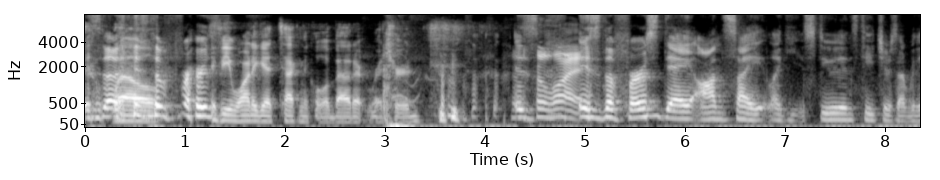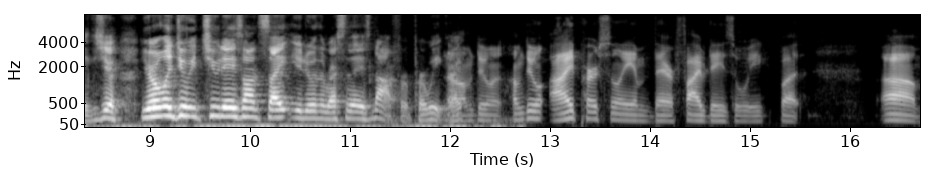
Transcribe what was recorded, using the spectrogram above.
Is the Well, is the first If you want to get technical about it, Richard. is What? is the first day on site like students, teachers, everything? Because you're you're only doing two days on site. You're doing the rest of the days not for per week, No, right? I'm doing. I'm doing. I personally am there five days a week, but um,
